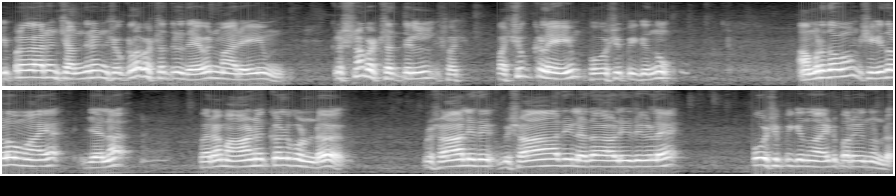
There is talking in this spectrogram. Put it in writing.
ഇപ്രകാരം ചന്ദ്രൻ ശുക്ലപക്ഷത്തിൽ ദേവന്മാരെയും കൃഷ്ണപക്ഷത്തിൽ പശു- പശുക്കളെയും പോഷിപ്പിക്കുന്നു. അമൃതവും ശീതളവുമായ ജലപരമാണുക്കൾ കൊണ്ട് വിഷാലിത് വിഷാദിലതാളിതുകളെ പോഷിപ്പിക്കുന്നതായിട്ട് പറയുന്നുണ്ട്.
